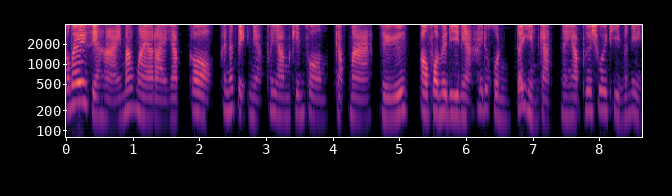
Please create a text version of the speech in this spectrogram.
ก็ไม่ได้เสียหายมากมายอะไรครับ ก็ให้นักเตะเนี่ยพยายามค้นฟอร์มกลับมา หรือเอาฟอร์มดีๆเนี่ยให้ทุกคนได้เห็นกันนะครับ เพื่อช่วยทีมนั่นเอง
